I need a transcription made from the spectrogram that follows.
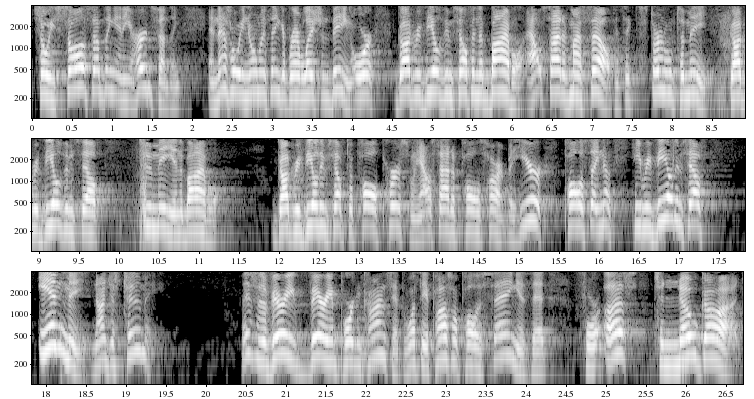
So he saw something and he heard something. And that's what we normally think of revelation being. Or God reveals himself in the Bible outside of myself. It's external to me. God reveals himself to me in the Bible. God revealed himself to Paul personally, outside of Paul's heart. But here, Paul is saying, no, he revealed himself in me, not just to me. This is a very, very important concept. What the Apostle Paul is saying is that for us to know God,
